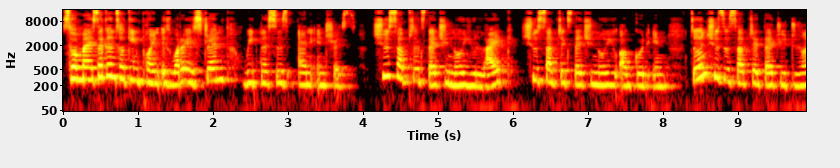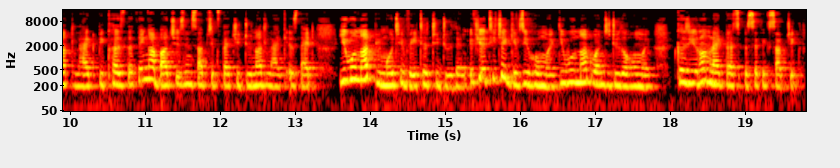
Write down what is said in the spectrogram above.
So my second talking point is what are your strengths, weaknesses, and interests? Choose subjects that you know you like. Choose subjects that you know you are good in. Don't choose a subject that you do not like because the thing about choosing subjects that you do not like is that you will not be motivated to do them. If your teacher gives you homework, you will not want to do the homework because you don't like that specific subject.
